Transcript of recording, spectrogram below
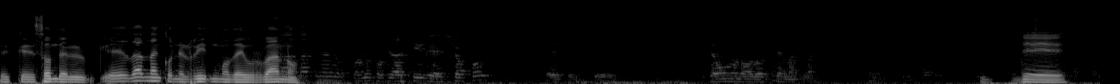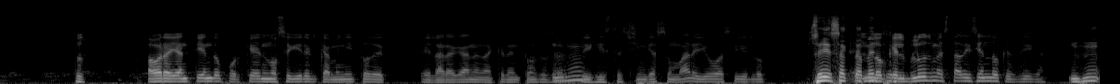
eh, que son del que andan con el ritmo de urbano. Más o menos con un poquito así de shuffle, es este, quizá uno o dos temas más. de entonces, ahora ya entiendo por qué el no seguir el caminito de el Aragán en aquel entonces Ujú. dijiste chingue a su madre yo voy a seguir lo, Sí, el- exactamente. lo que el blues me está diciendo que siga Ujú.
